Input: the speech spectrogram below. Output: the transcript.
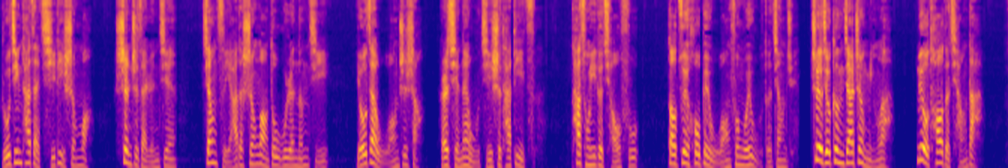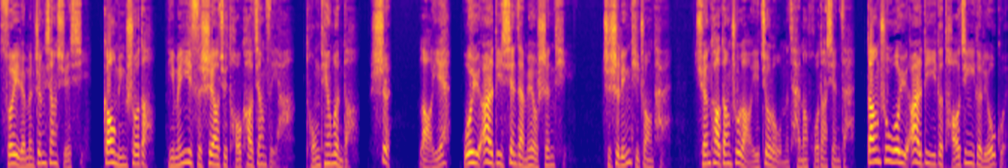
如今他在齐地声望，甚至在人间，姜子牙的声望都无人能及。”犹在武王之上，而且那武吉是他弟子，他从一个樵夫到最后被武王封为武德将军，这就更加证明了六韬的强大，所以人们争相学习。高明说道：“你们意思是要去投靠姜子牙？”童天问道：“是，老爷，我与二弟现在没有身体，只是灵体状态，全靠当初老爷救了我们才能活到现在。当初我与二弟一个淘金，一个留鬼，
